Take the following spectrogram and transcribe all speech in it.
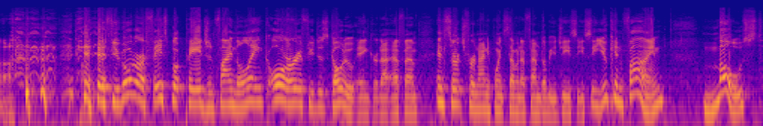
Uh, if you go to our Facebook page and find the link, or if you just go to anchor.fm and search for 90.7 FM WGCC, you can find most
